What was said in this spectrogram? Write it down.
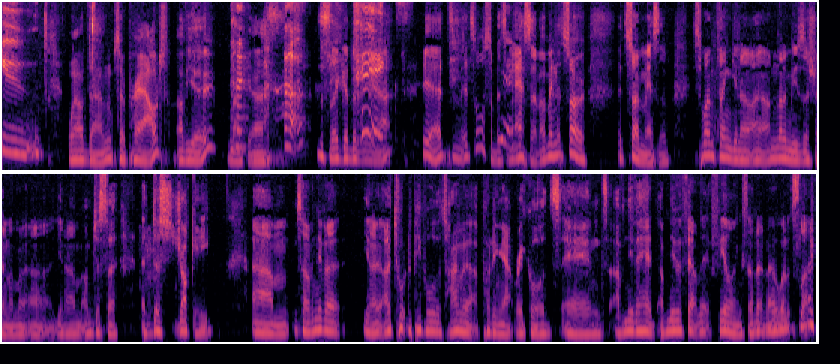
you. Well done. So proud of you. Like, uh, so good to be out. Yeah, it's it's awesome. It's Yeah. massive. I mean, it's so it's so massive. It's one thing, you know. I, I'm not a musician. I'm a, uh, you know, I'm, I'm just a, a disc jockey. Um, so I've never, you know, I talk to people all the time about putting out records, and I've never had, I've never felt that feeling. So I don't know what it's like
